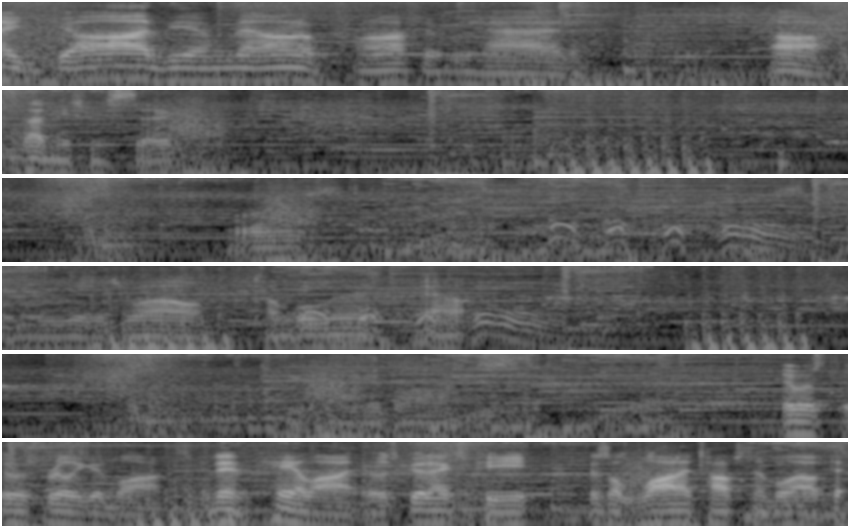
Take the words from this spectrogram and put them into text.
My god, the amount of profit we had. Oh, that makes me sick. Blues. As well. Tumble it, yeah. Really. It was it was really good blocks. It didn't pay a lot. It was good XP. There's a lot of top symbol out there.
